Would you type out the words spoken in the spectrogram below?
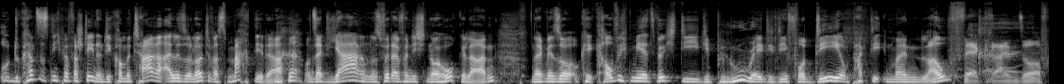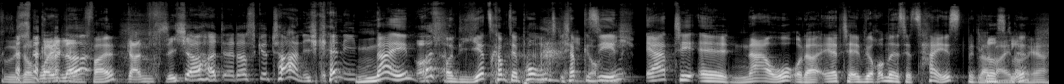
du kannst es nicht mehr verstehen und die Kommentare alle so, Leute, was macht ihr da? Und seit Jahren und es wird einfach nicht neu hochgeladen. Und dann ich mir so, okay, kaufe ich mir jetzt wirklich die, die Blu-ray, die DVD und pack die in mein Laufwerk rein, so auf, auf keinen Fall. ganz sicher hat er das getan. Ich kenne ihn. Nein. Was? Und jetzt kommt der Punkt. Ich habe gesehen. RTL Now oder RTL, wie auch immer es jetzt heißt mittlerweile. Plus, glaub, ja.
